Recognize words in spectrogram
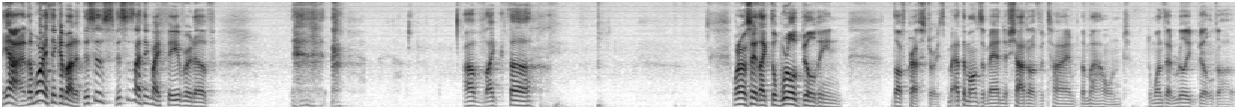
Yeah, the more I think about it, this is this is I think my favorite of of like the what I would say like the world building Lovecraft stories. At the Mountains of Madness, Shadow of the Time, The Mound, the ones that really build a,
